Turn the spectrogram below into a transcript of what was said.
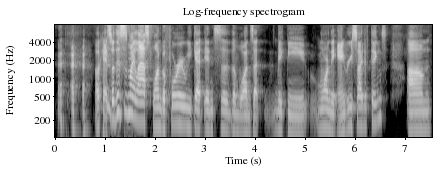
okay, so this is my last one before we get into the ones that make me more on the angry side of things. Um,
